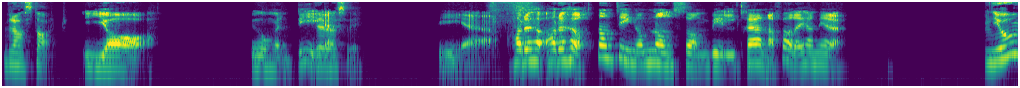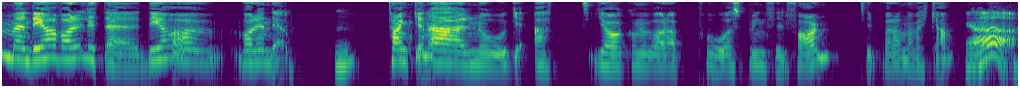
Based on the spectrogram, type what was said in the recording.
bra start. Ja. Jo men Det det, löser vi. det har, du, har du hört någonting om någon som vill träna för dig här nere? Jo, men det har varit lite, det har varit en del. Mm. Tanken är nog att jag kommer vara på Springfield Farm typ varannan vecka. Ja.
